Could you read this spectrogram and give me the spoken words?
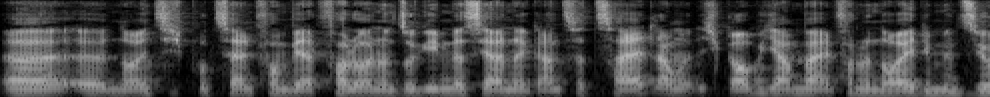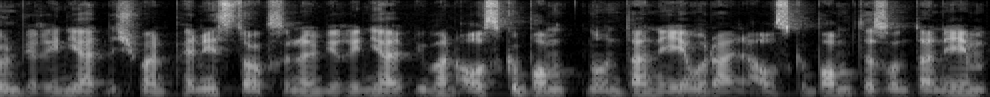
äh, 90 Prozent vom Wert verloren. Und so ging das ja eine ganze Zeit lang. Und ich glaube, hier haben wir einfach eine neue Dimension. Wir reden hier halt nicht über einen Penny Stock, sondern wir reden hier halt über ein ausgebombten Unternehmen oder ein ausgebombtes Unternehmen,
